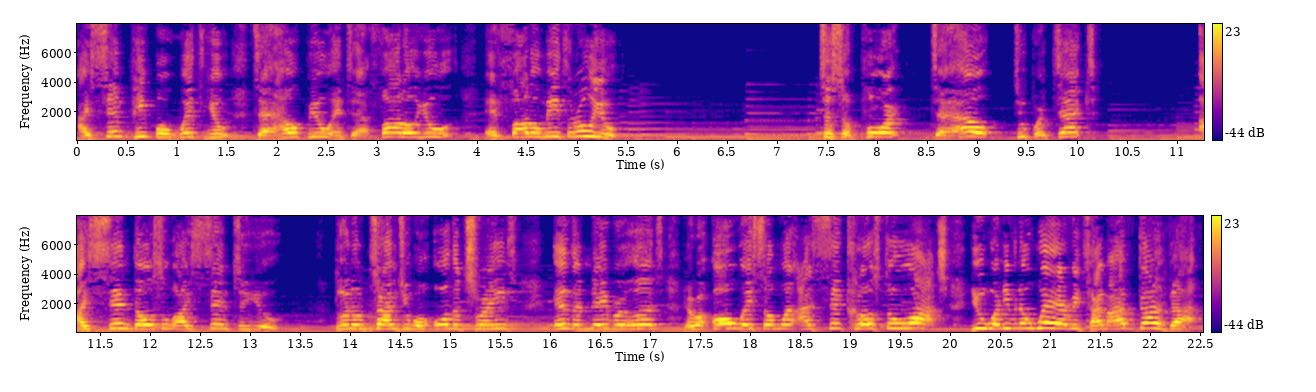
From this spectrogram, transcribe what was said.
I sent people with you to help you and to follow you and follow me through you. To support, to help, to protect. I send those who I send to you. During them times you were on the trains, in the neighborhoods, there were always someone I sit close to watch. You weren't even aware every time I have done that.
